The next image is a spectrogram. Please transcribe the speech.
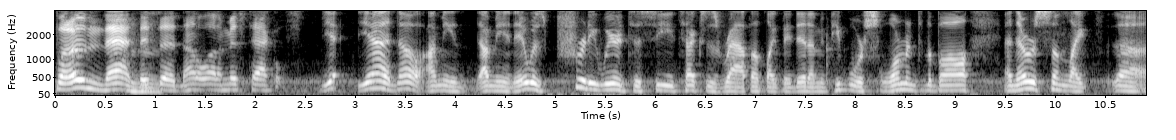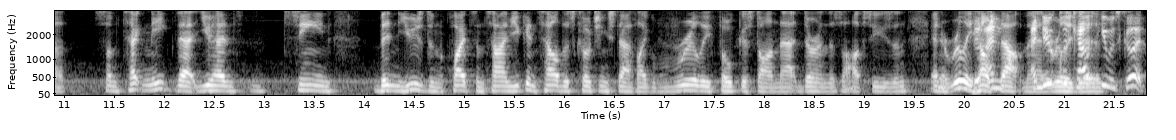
but other than that they Mm-hmm. said not a lot of missed tackles Yeah, yeah, no. I mean, I mean, it was pretty weird to see Texas wrap up like they did. I mean, people were swarming to the ball, and there was some like uh, some technique that you hadn't seen been used in quite some time. You can tell this coaching staff like really focused on that during this offseason, and it really helped I, out, man. I knew it really Kwiatkowski was good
